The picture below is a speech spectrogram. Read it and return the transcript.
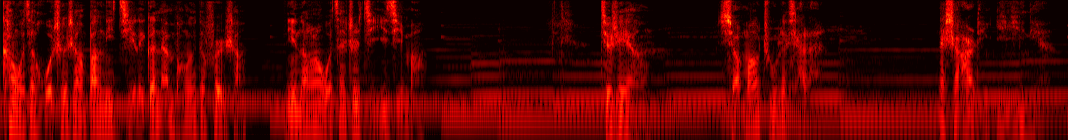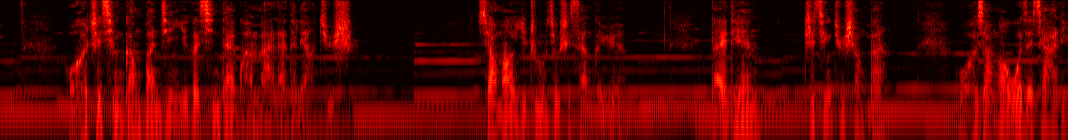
看我在火车上帮你挤了一个男朋友的份上，你能让我在这挤一挤吗？就这样，小猫住了下来。那是二零一一年，我和知青刚搬进一个新贷款买来的两居室。小猫一住就是三个月。白天，知青去上班。我和小猫窝在家里，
